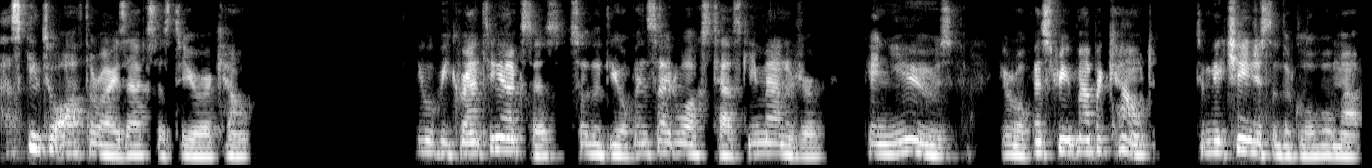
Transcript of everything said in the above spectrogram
asking to authorize access to your account. You will be granting access so that the Open Sidewalks Tasking Manager can use your OpenStreetMap account to make changes to the global map.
